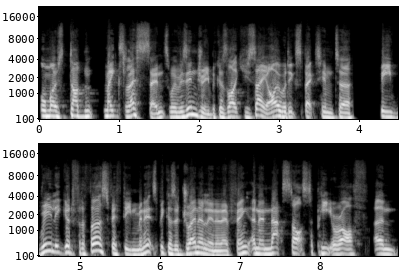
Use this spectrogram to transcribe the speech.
almost doesn't makes less sense with his injury because, like you say, I would expect him to be really good for the first 15 minutes because adrenaline and everything, and then that starts to peter off, and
